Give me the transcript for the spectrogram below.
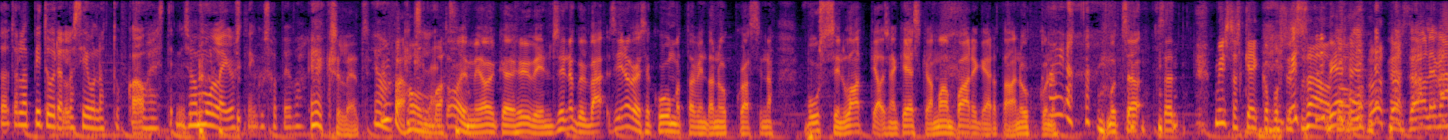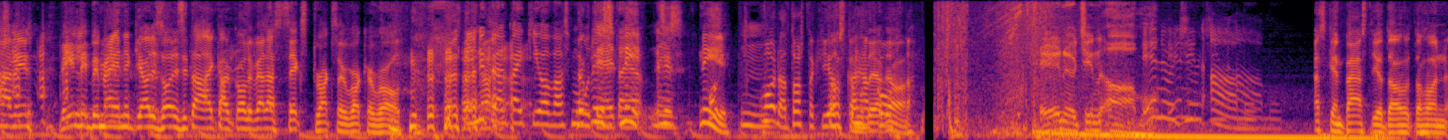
ole tuolla pituudella siunattu kauheasti, niin se on mulle just niinku sopiva. Excellent. Joo, Hyvä excellent. homma. Toimii oikein hyvin. Siinä on, kyllä, siinä on kyllä se kuumottavinta nukkua siinä bussin lattialla siinä keskellä. Mä oon pari kertaa nukkunut. Mutta se, se, Missäs keikkabussissa sä oot ollut? se oli vähän vill, villimpi meininki. Oli, se oli sitä aikaa, kun oli vielä sex, drugs and rock and roll. Niin nykyään kaikki juo vaan smoothieita. niin, ja, niin, siis, niin. Mm. Voidaan tostakin Tosta jatkaa ihan kohta. Energin aamu. Energin aamu. Äsken päästiin jo tuohon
